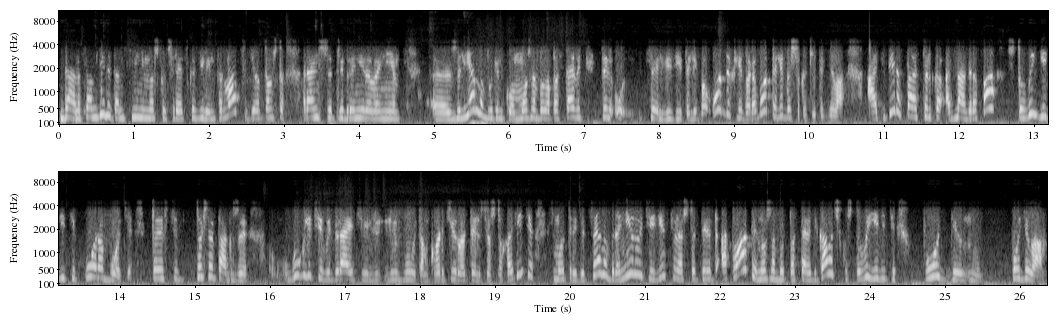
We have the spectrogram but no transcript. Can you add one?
Да, на самом деле там СМИ немножко вчера исказили информацию. Дело в том, что раньше при бронировании э, жилья на Booking.com можно было поставить цель, о- цель визита либо отдых, либо работа, либо еще какие-то дела. А теперь осталась только одна графа, что вы едете по работе. То есть точно так же гуглите, выбираете лю- любую там квартиру, отель, все, что хотите, смотрите цену, бронируете. Единственное, что перед оплатой нужно будет поставить галочку, что вы едете по, ну, по делам.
